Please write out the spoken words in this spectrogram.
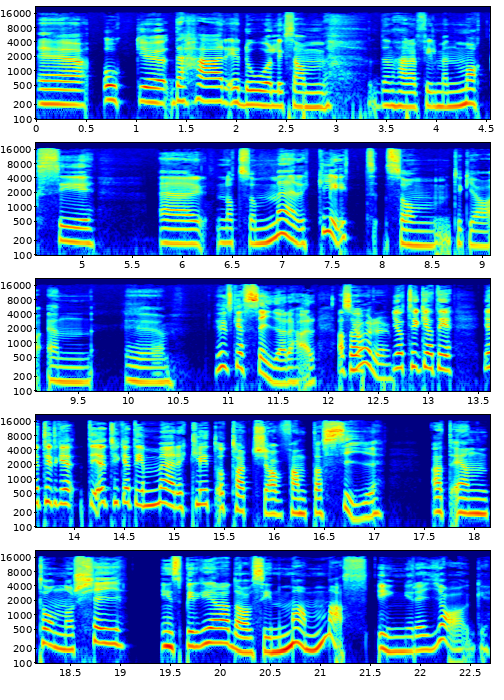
Eh, och eh, det här är då liksom, den här filmen Moxie är något så märkligt som, tycker jag, en, eh, hur ska jag säga det här? Alltså, det. Jag, tycker att det, jag, tycker, jag tycker att det är märkligt och touch av fantasi att en tonårstjej inspirerad av sin mammas yngre jag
